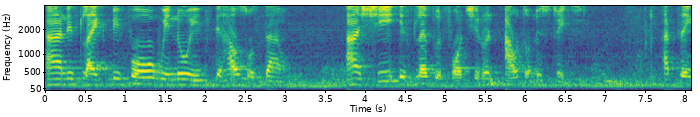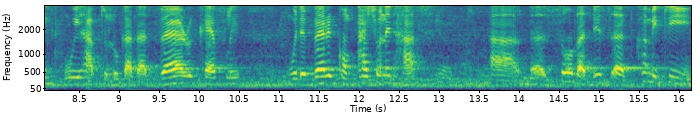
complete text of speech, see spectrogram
And it's like before we know it, the house was down. And she is left with four children out on the street. I think we have to look at that very carefully with a very compassionate heart uh, uh, so that this uh, committee,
